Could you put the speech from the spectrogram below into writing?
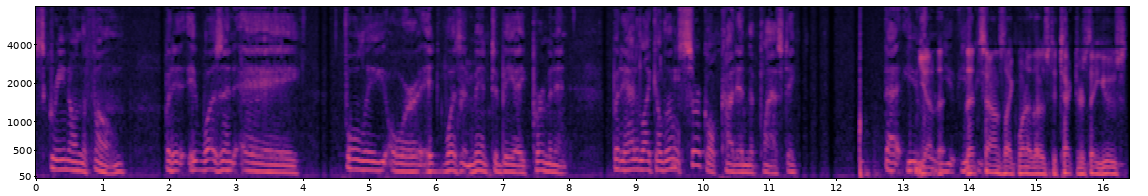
screen on the phone, but it, it wasn't a fully or it wasn't meant to be a permanent, but it had like a little circle cut in the plastic that you Yeah, that, you, you that sounds like one of those detectors they use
